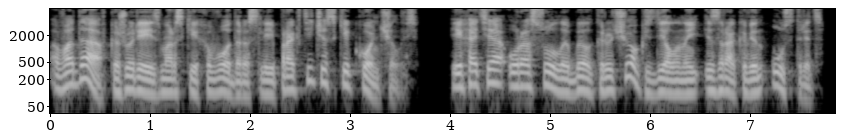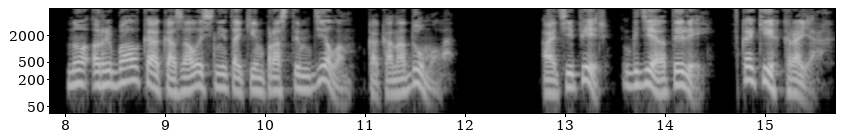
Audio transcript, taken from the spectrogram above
Вода в кожуре из морских водорослей практически кончилась. И хотя у Расулы был крючок, сделанный из раковин устриц, но рыбалка оказалась не таким простым делом, как она думала. А теперь, где отелей? В каких краях?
